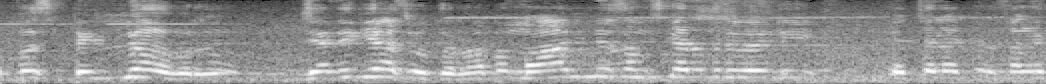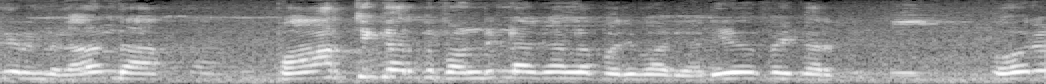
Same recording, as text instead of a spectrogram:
ഇപ്പൊ സ്പിൽ ഓവർ ജനകീയാസൂത്രണം അപ്പൊ മാലിന്യ സംസ്കാരത്തിന് വേണ്ടി ചില സംഗതികളുണ്ടല്ലോ അതെന്താ? പാർട്ടിക്കാർക്ക് ഫണ്ട് ഉണ്ടാക്കാനുള്ള പരിപാടിയാണ് ഡി എഫ് ഐക്കാർക്ക് ഓരോ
